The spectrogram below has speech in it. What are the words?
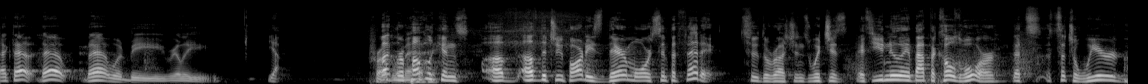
Like that. That that would be really. Yeah. But Republicans of of the two parties, they're more sympathetic to the Russians, which is if you knew about the Cold War, that's such a weird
